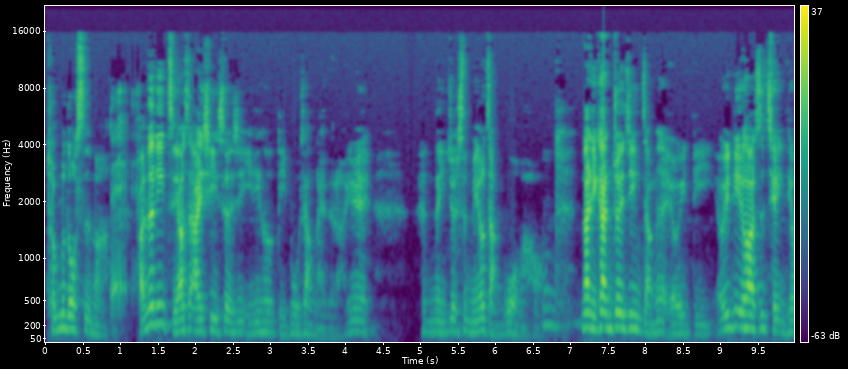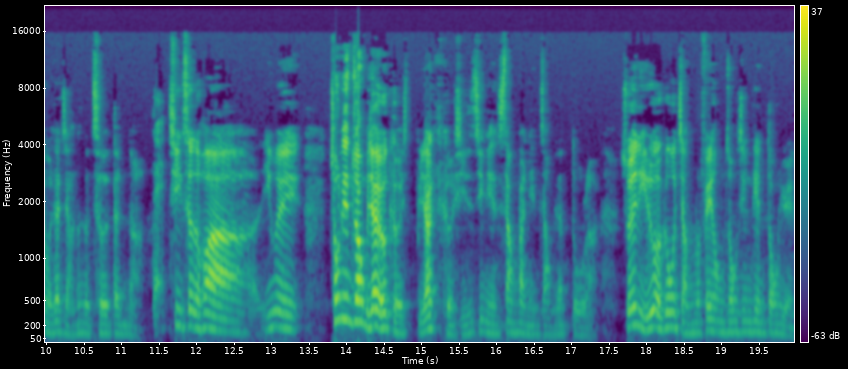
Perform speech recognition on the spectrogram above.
全部都是嘛。对，反正你只要是 IC 设计，一定都是底部上来的啦，因为那你就是没有涨过嘛，哈。嗯。那你看最近涨那个 LED，LED 的话是前几天我在讲那个车灯啊，对，汽车的话，因为充电桩比较有可比较可惜是今年上半年涨比较多了。所以你如果跟我讲什么飞鸿、中心电、东元，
